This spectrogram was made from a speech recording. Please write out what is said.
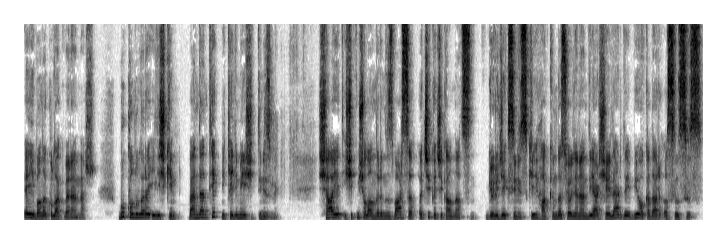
ey bana kulak verenler. Bu konulara ilişkin benden tek bir kelime işittiniz mi? Şayet işitmiş olanlarınız varsa açık açık anlatsın. Göreceksiniz ki hakkımda söylenen diğer şeyler de bir o kadar asılsız.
